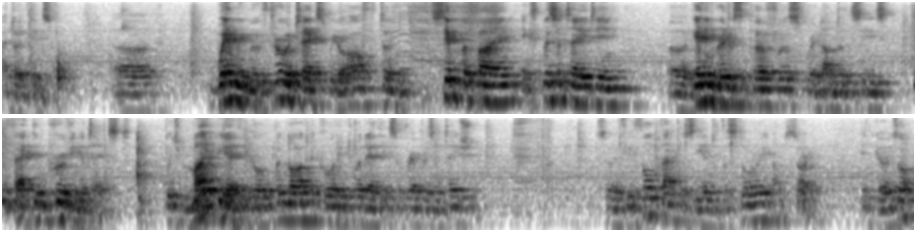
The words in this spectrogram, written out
I don't think so. Uh, when we move through a text, we are often simplifying, explicitating, uh, getting rid of superfluous redundancies, in fact improving a text, which might be ethical, but not according to an ethics of representation. So if you thought that was the end of the story, I'm sorry. It goes on.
